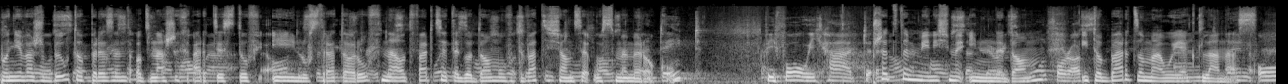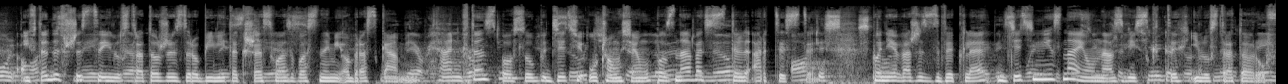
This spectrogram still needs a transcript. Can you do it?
ponieważ był to prezent od naszych artystów i ilustratorów na otwarcie tego domu w 2008 roku. Przedtem mieliśmy inny dom i to bardzo mały jak dla nas. I wtedy wszyscy ilustratorzy zrobili te krzesła z własnymi obrazkami. W ten sposób dzieci uczą się poznawać styl artysty, ponieważ zwykle dzieci nie znają nazwisk tych ilustratorów.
